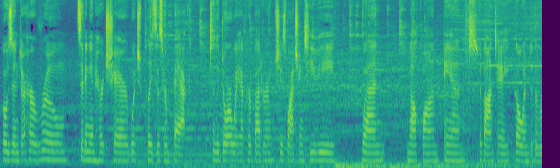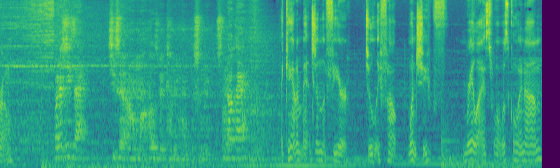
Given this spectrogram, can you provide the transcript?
goes into her room, sitting in her chair, which places her back to the doorway of her bedroom. She's watching TV when Malquam and Devonte go into the room. What does she say? She said, um, my husband coming home pursuing something. Okay. I can't imagine the fear Julie felt when she f- realized what was going on,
